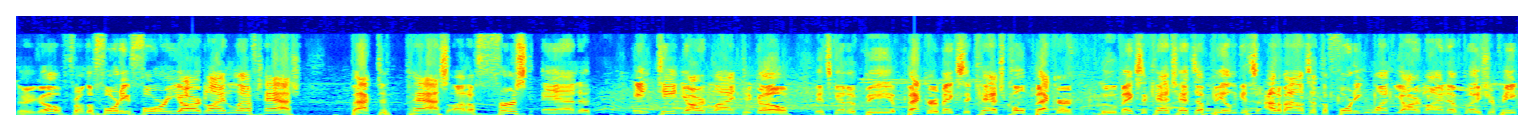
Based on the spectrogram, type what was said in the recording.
There you go. From the 44 yard line, left hash. Back to pass on a first and 18 yard line to go. It's going to be Becker makes the catch. Cole Becker, who makes the catch, heads upfield and gets out of bounds at the 41 yard line of Glacier Peak.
